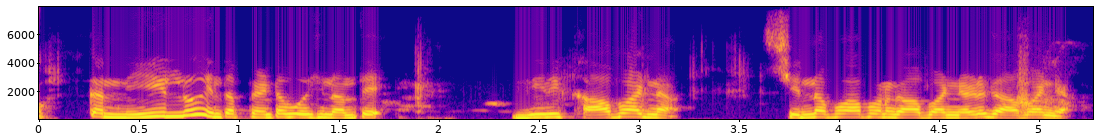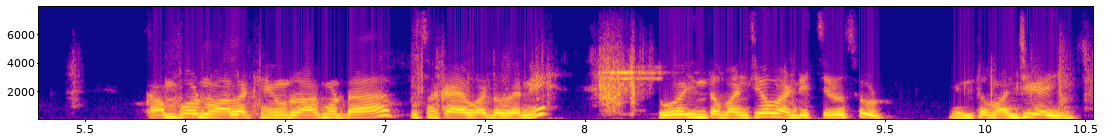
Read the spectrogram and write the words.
ఒక్క నీళ్ళు ఇంత పెంట పోసిన అంతే దీనికి కాపాడిన. చిన్న పాపను కాపాడినాడు కాపాడినా కంపౌండ్ వాళ్ళకి ఏం రాకుండా పుచ్చకాయ పడ్డదని. ఓ ఇంత మంచిగా పండించాడు చూడు. ఇంత మంచిగా అయ్యింది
